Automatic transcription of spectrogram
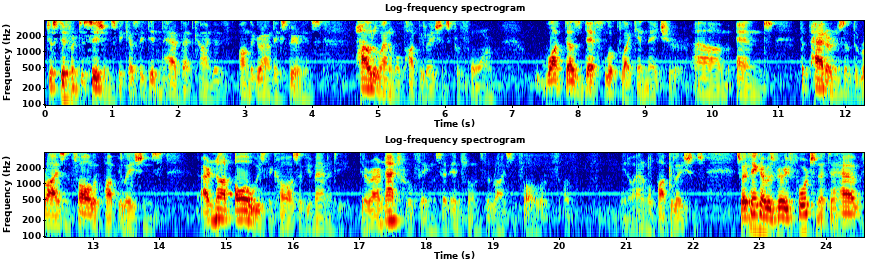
just different decisions because they didn't have that kind of on the ground experience. How do animal populations perform? what does death look like in nature um, and the patterns of the rise and fall of populations are not always the cause of humanity. There are natural things that influence the rise and fall of, of you know animal populations. So I think I was very fortunate to have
